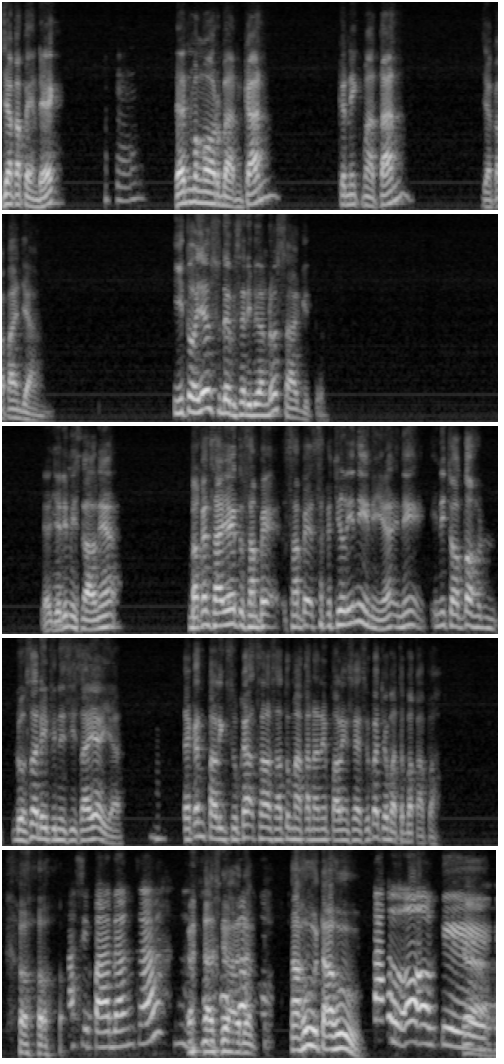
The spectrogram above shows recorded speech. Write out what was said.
jangka pendek Oke. dan mengorbankan kenikmatan jangka panjang. Itu aja sudah bisa dibilang dosa gitu. Ya, Ya. jadi misalnya bahkan saya itu sampai sampai sekecil ini nih ya. Ini ini contoh dosa definisi saya ya. Hmm. Saya kan paling suka salah satu makanan yang paling saya suka coba tebak apa? Nasi Padang kah? Nasi ada tahu tahu. Tahu, oh oke. Ya,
